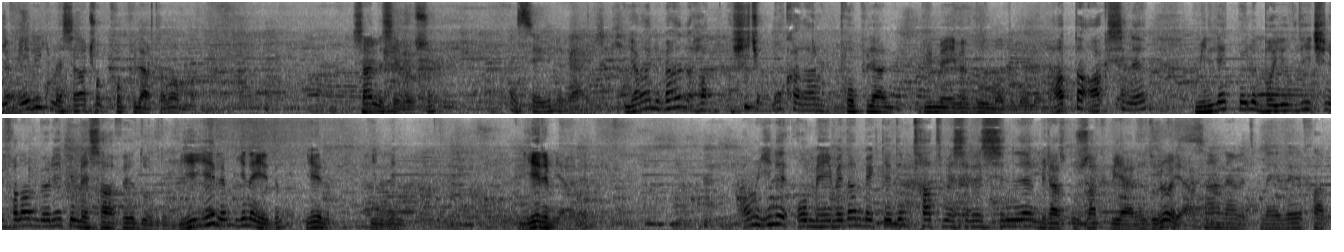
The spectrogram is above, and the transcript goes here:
Ya erik mesela çok popüler tamam mı? Sen de seviyorsun. E, sevilir ya erik. Yani ben ha- hiç o kadar popüler bir meyve bulmadım onu. Hatta aksine millet böyle bayıldığı için falan böyle hep bir mesafede durdum. Ye- yerim, yine yedim. Yerim. Yine, yine- yerim yani. Ama yine o meyveden beklediğim tat meselesine biraz uzak bir yerde duruyor ya. Sen evet meyveye farklı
